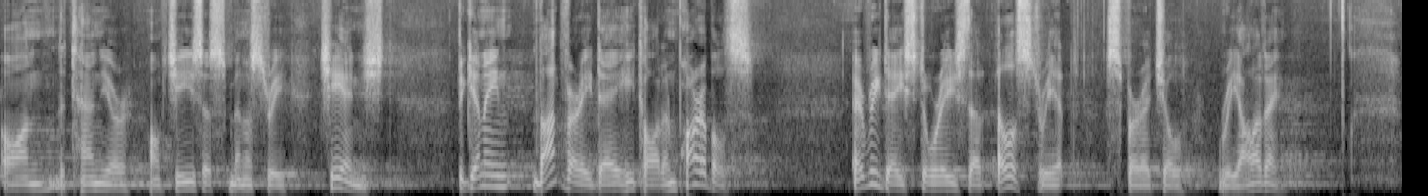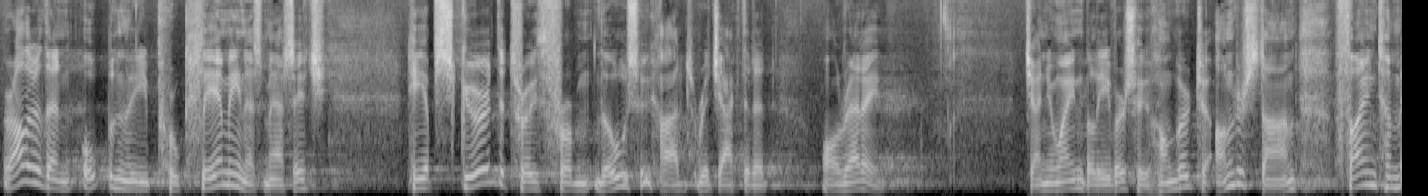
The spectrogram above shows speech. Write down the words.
on, the tenure of Jesus' ministry changed Beginning that very day, he taught in parables, everyday stories that illustrate spiritual reality. Rather than openly proclaiming his message, he obscured the truth from those who had rejected it already. Genuine believers who hungered to understand found him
